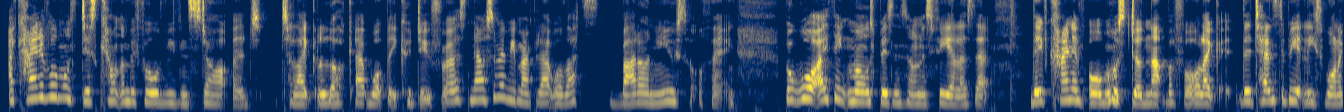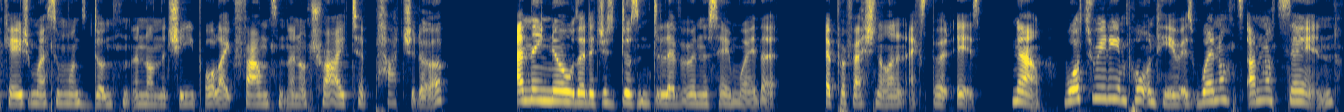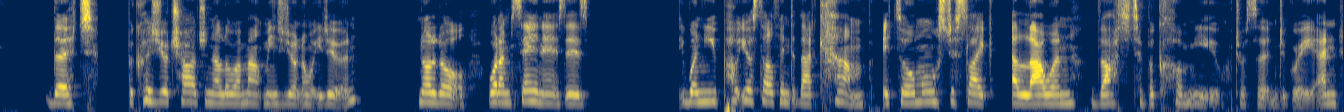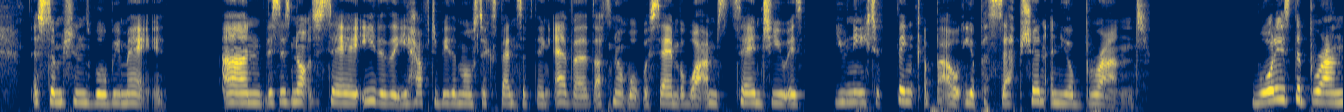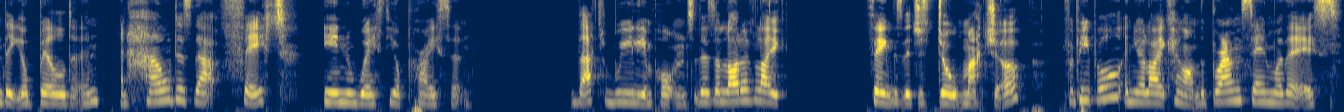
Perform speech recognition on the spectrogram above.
I kind of almost discount them before we've even started to like look at what they could do for us. Now, some of you might be like, well, that's bad on you, sort of thing. But what I think most business owners feel is that they've kind of almost done that before. Like, there tends to be at least one occasion where someone's done something on the cheap or like found something or tried to patch it up. And they know that it just doesn't deliver in the same way that a professional and an expert is. Now, what's really important here is we're not, I'm not saying that because you're charging a low amount means you don't know what you're doing. Not at all. What I'm saying is, is when you put yourself into that camp, it's almost just like allowing that to become you to a certain degree, and assumptions will be made. And this is not to say either that you have to be the most expensive thing ever. That's not what we're saying. But what I'm saying to you is you need to think about your perception and your brand. What is the brand that you're building and how does that fit in with your pricing? That's really important. So there's a lot of like things that just don't match up for people and you're like, hang on, the brand's saying we're this,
